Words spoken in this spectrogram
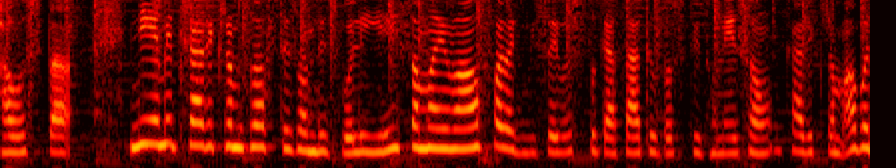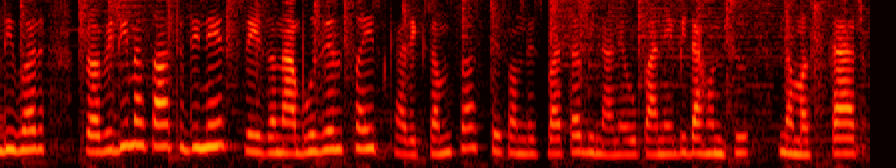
हवस् त नियमित कार्यक्रम स्वास्थ्य सन्देश भोलि यही समयमा फरक विषयवस्तुका साथ उपस्थित हुनेछौँ। कार्यक्रम अवधिभर प्रविधिमा साथ दिने सृजना भुजेल सहित कार्यक्रम स्वास्थ्य सन्देशबाट बिना नै उपाने बिदा हुन्छु। नमस्कार।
